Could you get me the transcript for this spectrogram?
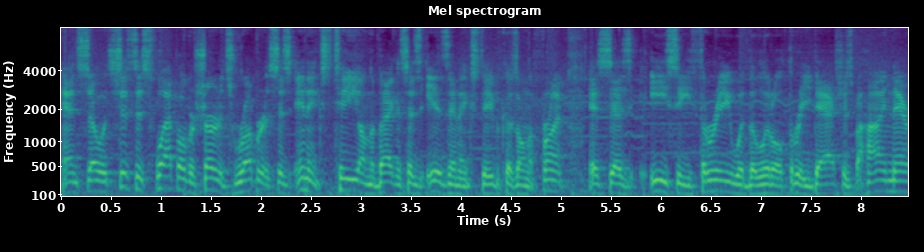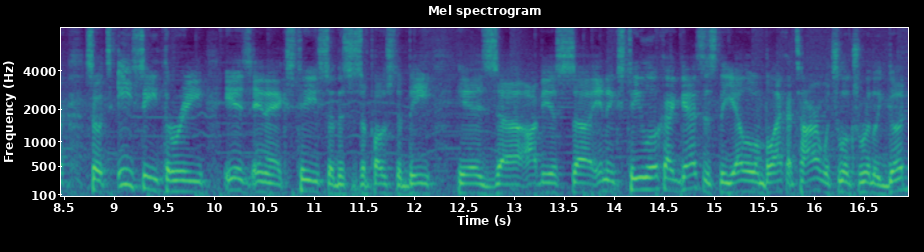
And so it's just this flap over shirt. It's rubber. It says NXT. On the back, it says is NXT because on the front, it says EC3 with the little three dashes behind there. So it's EC3 is NXT, so this is supposed to be his uh, obvious uh, NXT look, I guess. It's the yellow and black attire, which looks really good.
